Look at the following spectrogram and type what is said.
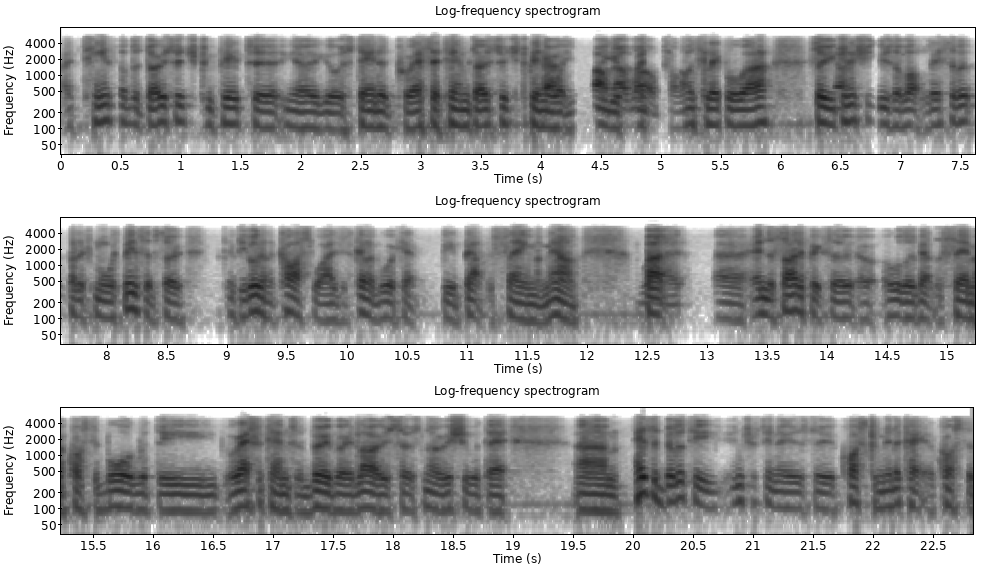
a tenth of the dosage compared to, you know, your standard piracetam dosage, depending Yeah. on what Oh, your low. tolerance level are. So you can actually use a lot less of it, but it's more expensive. So if you're looking at cost-wise, it's going to work out be about the same amount. But Right. uh, and the side effects are, are all about the same across the board. With the racetams are very very low, so it's no issue with that. Um, the ability, interestingly, is to cross communicate across the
